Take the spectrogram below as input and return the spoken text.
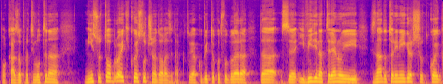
pokazao protiv Lutena, nisu to brojke koje slučajno dolaze. Dakle, tu je jako bitno kod futbolera da se i vidi na terenu i zna da to nije igrač od kojeg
